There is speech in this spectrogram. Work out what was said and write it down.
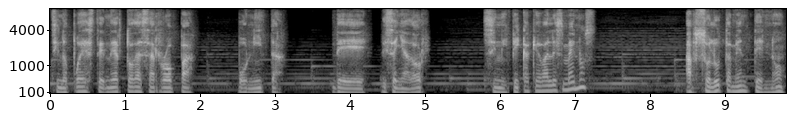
Si no puedes tener toda esa ropa bonita de diseñador, ¿significa que vales menos? Absolutamente no.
